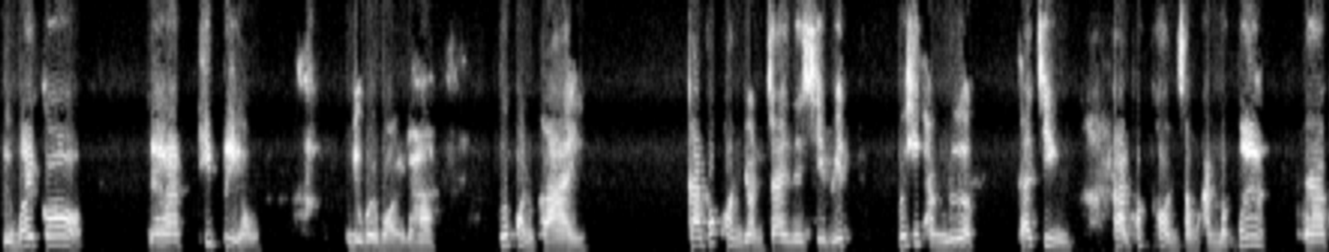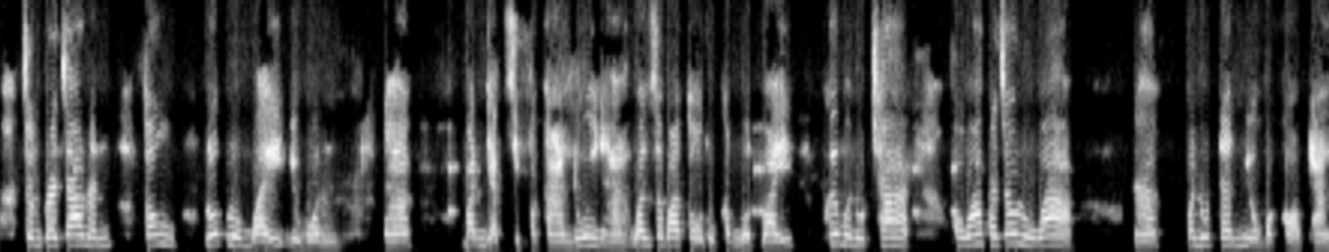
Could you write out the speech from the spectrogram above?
หรือไม่ก็นะคะที่เปลี่ยวอยู่บ่อยๆนะคะ เพื่อผ่อนคลาย การพักผ่อนหย่อนใจในชีวิตไม่ใช่ทางเลือกแท้จริงการพักผ่อนสำคัญมากๆนะคะจนพระเจ้านั้นต้องรวบรวมไว้อยู่บนนะคะบัญญัติสิบประการด้วยนะคะวันสบาโตถูกกำหนดไว้เพื่อมนุษยชาติ เพราะว่าพระเจ้ารู้ว่า นะมนุษย์นั้นมีองค์ประกอบทาง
